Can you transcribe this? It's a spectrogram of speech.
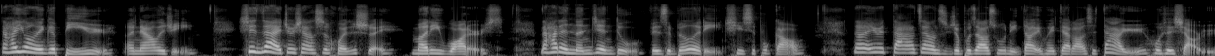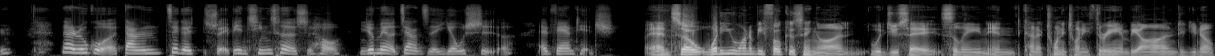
那他用了一个比喻 analogy，现在就像是浑水 muddy waters，那它的能见度 visibility 其实不高。那因为大家这样子就不知道说你到底会钓到是大鱼或是小鱼。那如果当这个水变清澈的时候，你就没有这样子的优势了 advantage。And so, what do you want to be focusing on, would you say, Celine, in kind of 2023 and beyond? You know,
